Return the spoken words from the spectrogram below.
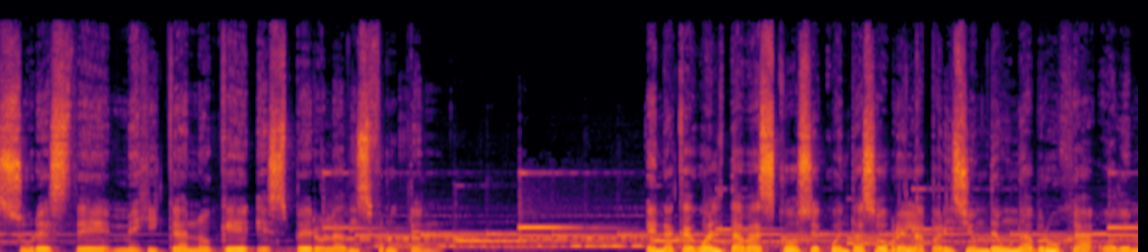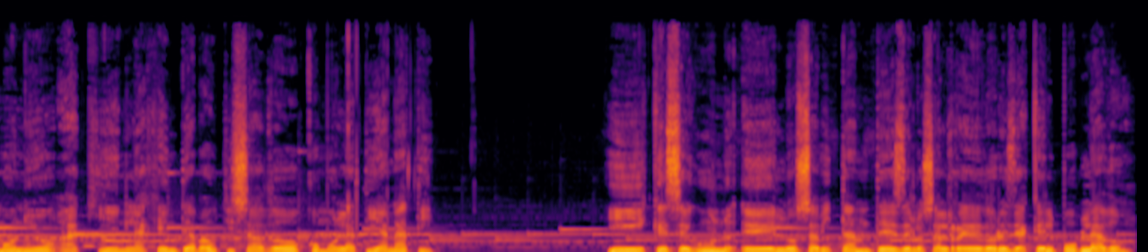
sureste mexicano que espero la disfruten. En Acahual, Tabasco, se cuenta sobre la aparición de una bruja o demonio a quien la gente ha bautizado como la tía Nati, y que según eh, los habitantes de los alrededores de aquel poblado,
